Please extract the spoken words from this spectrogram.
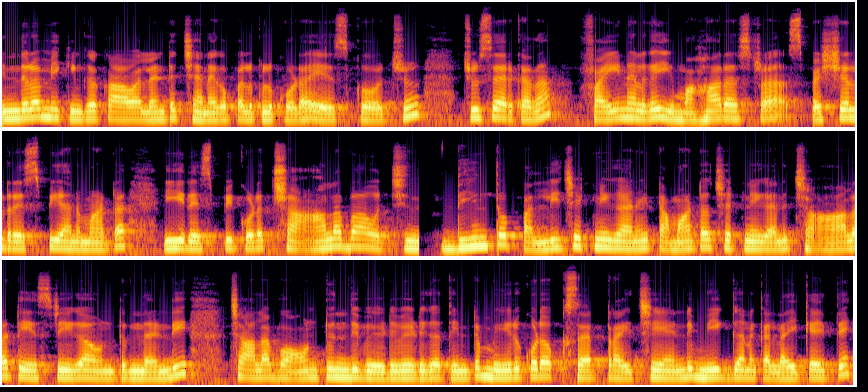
ఇందులో మీకు ఇంకా కావాలంటే శనగ పలుకులు కూడా వేసుకోవచ్చు. చూసారు కదా? ఫైనల్గా ఈ మహారాష్ట్ర స్పెషల్ రెసిపీ అనమాట ఈ రెసిపీ కూడా చాలా బాగా వచ్చింది. దీంతో పల్లీ చట్నీ కానీ టమాటో చట్నీ కానీ చాలా టేస్టీగా ఉంటుందండి. చాలా బాగుంటుంది వేడివేడిగా తింటే. మీరు కూడా ఒకసారి ట్రై చేయండి. మీకు గనక లైక్ అయితే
